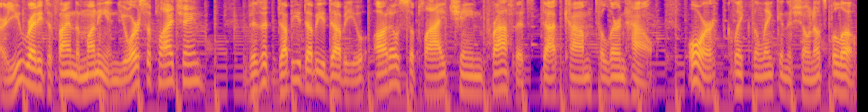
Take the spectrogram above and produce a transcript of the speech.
Are you ready to find the money in your supply chain? Visit www.autosupplychainprofits.com to learn how, or click the link in the show notes below.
